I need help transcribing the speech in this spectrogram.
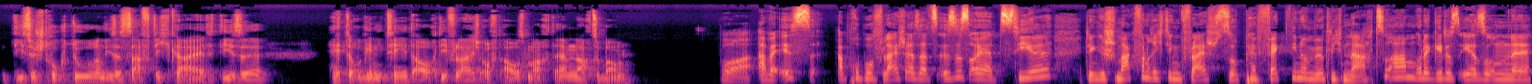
diese Strukturen, diese Saftigkeit, diese, Heterogenität auch, die Fleisch oft ausmacht, ähm, nachzubauen. Boah, aber ist, apropos Fleischersatz, ist es euer Ziel, den Geschmack von richtigem Fleisch so perfekt wie nur möglich nachzuahmen? Oder geht es eher so um eine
